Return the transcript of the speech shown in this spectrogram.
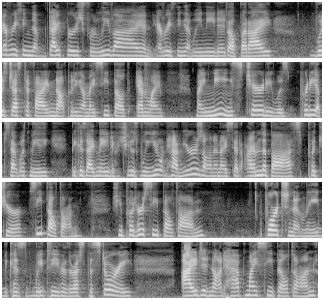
everything that diapers for Levi and everything that we needed. But I was justifying not putting on my seatbelt. And my my niece Charity was pretty upset with me because I made her. She goes, "Well, you don't have yours on," and I said, "I'm the boss. Put your seatbelt on." She put her seatbelt on Fortunately, because wait till you hear the rest of the story, I did not have my seatbelt on.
